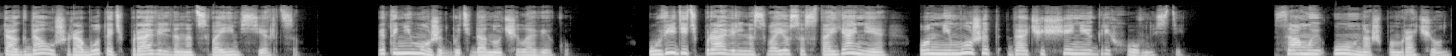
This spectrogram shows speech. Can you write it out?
тогда уж работать правильно над своим сердцем. Это не может быть дано человеку. Увидеть правильно свое состояние он не может до очищения греховности. Самый ум наш помрачен,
